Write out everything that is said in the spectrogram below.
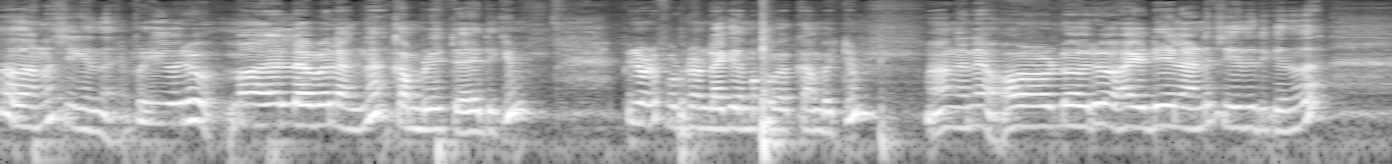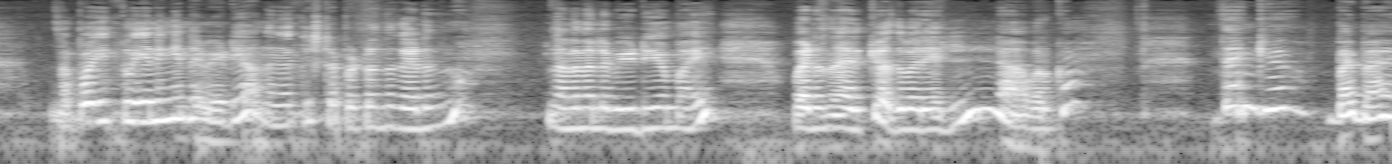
സാധാരണ ചെയ്യുന്നത്. അപ്പോൾ ഈ ഒരു ലെവൽ അങ്ങ് കംപ്ലീറ്റ് ആയിരിക്കും. പിന്നെ ഇവിടെ ഫുഡ് ഉണ്ടാക്കി നമുക്ക് വെക്കാൻ പറ്റും. അങ്ങനെ ഉള്ള ഒരു ഐഡിയയിലാണ് ചെയ്തിരിക്കുന്നത്. അപ്പോൾ ഈ ക്ലീനിങ്ങിന്റെ വീഡിയോ നിങ്ങൾക്ക് ഇഷ്ടപ്പെട്ടു എന്ന് കരുതുന്നു. നല്ല നല്ല വീഡിയോയുമായി വരുന്നതായിരിക്കും. അതുവരെ എല്ലാവർക്കും താങ്ക് യു ബൈ ബൈ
